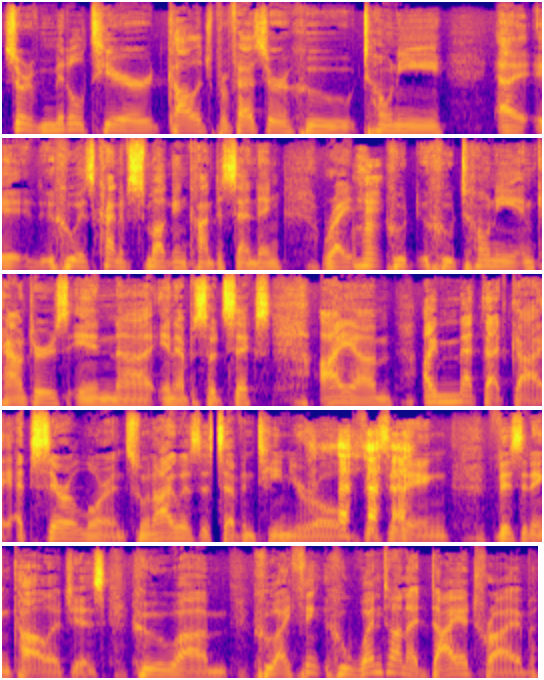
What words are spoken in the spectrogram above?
sort of middle tier college professor who Tony uh, who is kind of smug and condescending, right? Mm-hmm. Who who Tony encounters in uh, in episode six. I um I met that guy at Sarah Lawrence when I was a seventeen year old visiting visiting colleges. Who um who I think who went on a diatribe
